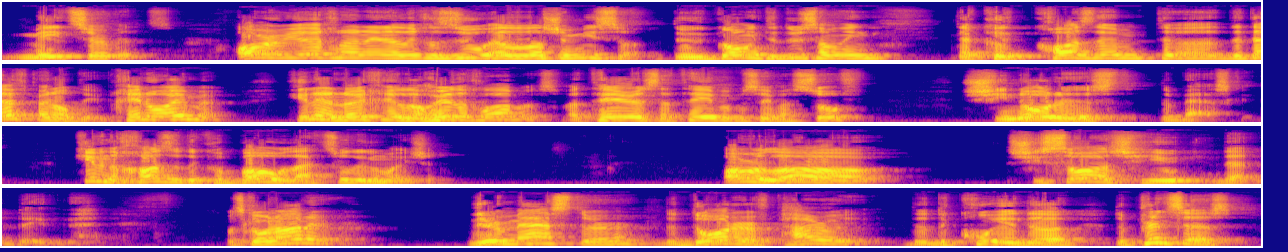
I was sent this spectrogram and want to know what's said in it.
maidservants. Or Rabbi Yochanan en alich zu el Lashem Miso. They were going to do something that could cause them to, the death penalty. She noticed the basket. She saw she that they, what's going on here. Their master, the daughter of Paro, the the the, the princess,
